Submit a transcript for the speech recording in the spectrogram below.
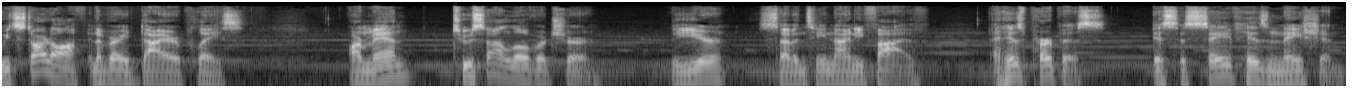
We start off in a very dire place. Our man, Toussaint Louverture, the year 1795, and his purpose is to save his nation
